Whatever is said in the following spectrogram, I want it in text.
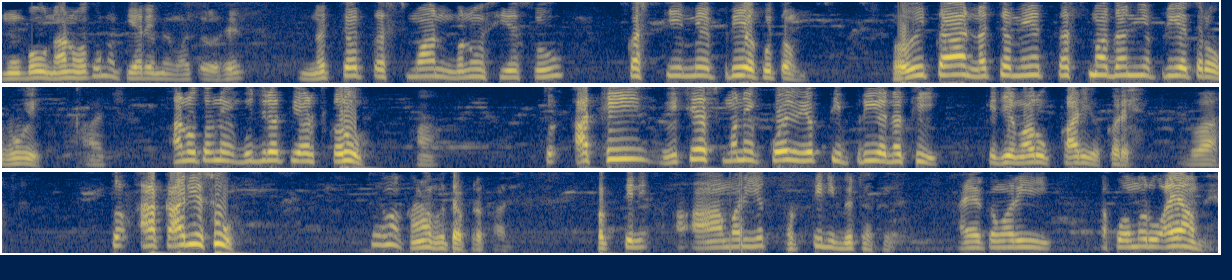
હું બહુ નાનો હતો ને ત્યારે મેં વાંચ્યો છે. નચ તસ્માન મનુષ્યેસુ કશ્ચિ મે પ્રિય કુતમ. ભવિતા નચ મે તસ્માદન્ય પ્રિયતરો ભૂવે. આનો તમને ગુજરાતી અર્થ કરું? હા. તો આથી વિશેષ મને કોઈ વ્યક્તિ પ્રિય નથી કે જે મારું કાર્ય કરે. વાહ. તો આ કાર્ય શું? તો એમાં ઘણા બધા પ્રકાર છે. ભક્તિની આ અમારી એક ભક્તિની બેઠક છે. આ એક અમારી આખું અમારું આયામ છે.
